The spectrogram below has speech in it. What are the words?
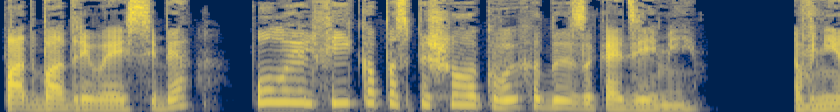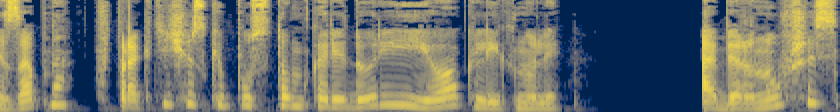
Подбадривая себя, полуэльфийка поспешила к выходу из академии. Внезапно в практически пустом коридоре ее окликнули. Обернувшись,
